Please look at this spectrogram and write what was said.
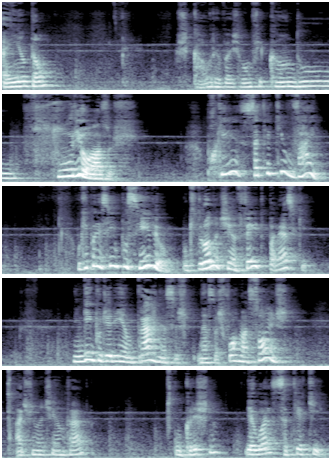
Aí então, os Kauravas vão ficando furiosos. Porque Satyaki vai o que parecia impossível, o que Drona tinha feito, parece que ninguém poderia entrar nessas, nessas formações. Arjuna tinha entrado com Krishna e agora Satyaki.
